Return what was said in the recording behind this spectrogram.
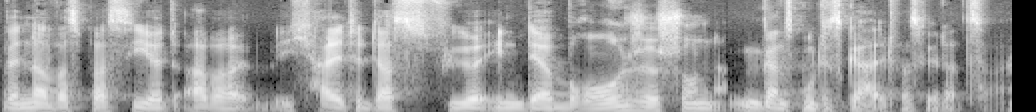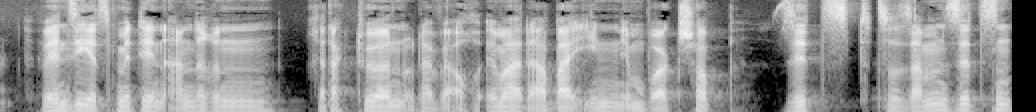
wenn da was passiert. Aber ich halte das für in der Branche schon ein ganz gutes Gehalt, was wir da zahlen. Wenn Sie jetzt mit den anderen Redakteuren oder wer auch immer da bei Ihnen im Workshop sitzt, zusammensitzen.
